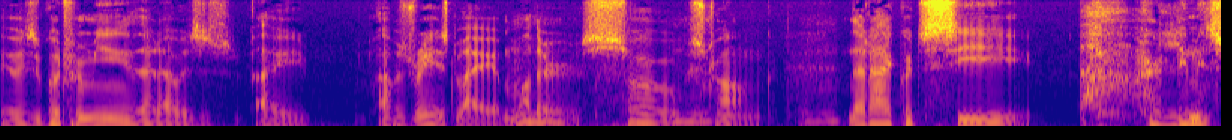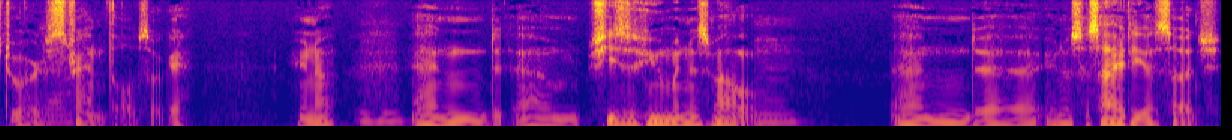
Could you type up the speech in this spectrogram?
it was good for me that I was I I was raised by a mother Mhm. so Mhm. strong Mm-hmm. that I could see her limits to her Yeah. strength also. Okay, you know, Mm-hmm. and um, she's a human as well. Mm-hmm. And uh, you know, society as such.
